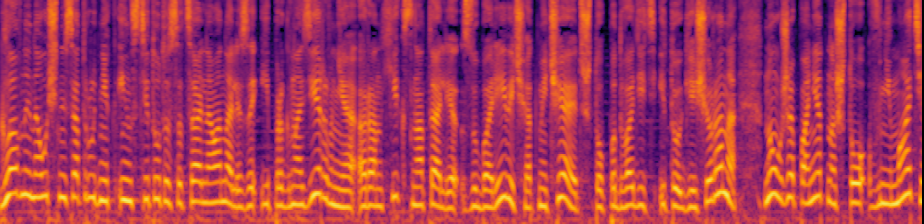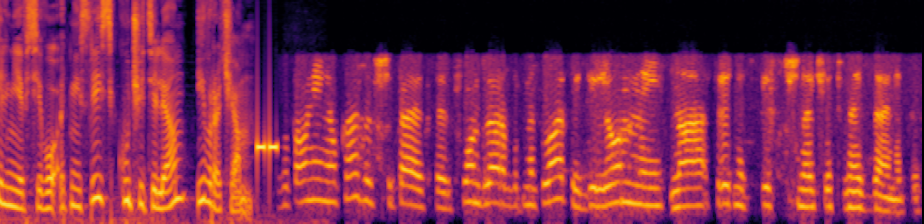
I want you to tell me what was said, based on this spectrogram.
Главный научный сотрудник Института социального анализа и прогнозирования РАНХИКС Наталья Зубаревич отмечает, что подводить итоги еще рано, но уже понятно, что внимательнее всего отнеслись к учителям и врачам. Выполнение указов считается фонд заработной платы, деленный на среднесписочную численность занятых.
